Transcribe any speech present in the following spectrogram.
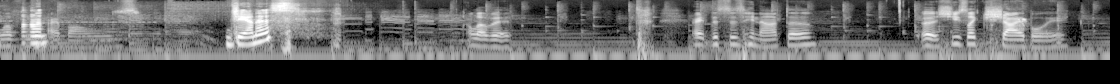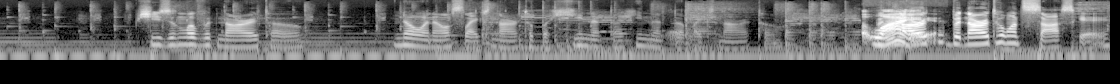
lovely Um, eyeballs. Janice? I love it. Alright, this is Hinata. Uh, she's like shy boy. She's in love with Naruto. No one else likes Naruto, but Hinata, Hinata likes Naruto. But Why? Nar- but Naruto wants Sasuke.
